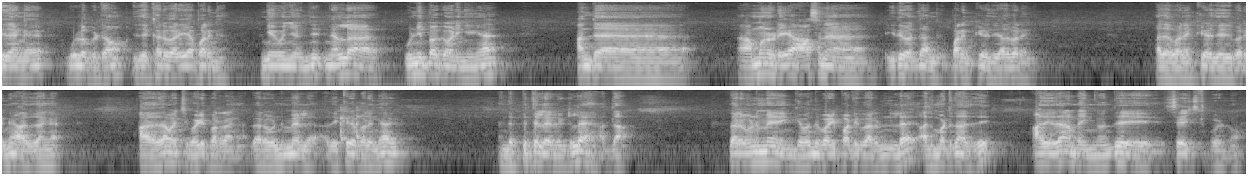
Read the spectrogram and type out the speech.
இதாங்க உள்ளே போயிட்டோம். இது கருவறையாக பாருங்கள் இங்கே கொஞ்சம் நல்லா உன்னிப்பாக கவனிங்க அந்த அம்மனுடைய ஆசன இது வந்து அங்கே பாருங்கள் கீழே அது பாருங்கள் அதை பாருங்கள் கீழே தெரியுது பாருங்கள் அதுதாங்க. அதை தான் வச்சு வழிபடுறாங்க. வேறு ஒன்றுமே இல்லை. அது கீழே பாருங்கள் அந்த பித்தளை இருக்குல்ல அதுதான் வேறு ஒன்றுமே இங்கே வந்து வழிபாட்டுக்கு வேறு ஒன்றும் இல்லை. அது மட்டும்தான் அது. அதுக்கு தான் நம்ம இங்கே வந்து சேவிச்சுட்டு போயிடணும்.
